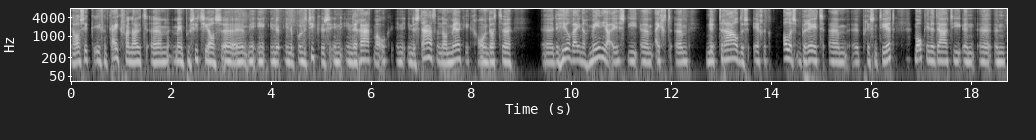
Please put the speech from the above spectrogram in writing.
Nou, als ik even kijk vanuit ehm, mijn positie als eh, in, de, in de politiek, dus in, in de raad, maar ook in, in de staten, dan merk ik gewoon dat eh, er heel weinig media is die ehm, echt ehm, neutraal, dus eigenlijk alles breed presenteert. Maar ook inderdaad die een, een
